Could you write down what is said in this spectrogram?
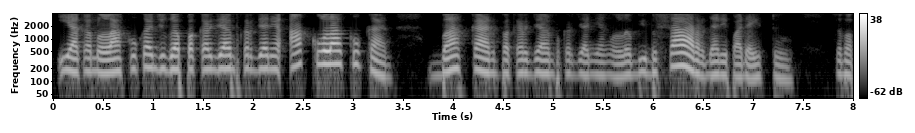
ia akan melakukan juga pekerjaan-pekerjaan yang aku lakukan. Bahkan pekerjaan-pekerjaan yang lebih besar daripada itu. Sebab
